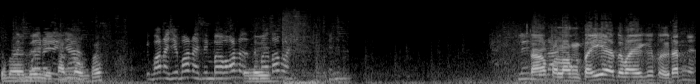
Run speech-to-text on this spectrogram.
Camera đi, xanh lồn hết. Cái boss này chứ boss này Timber boss này. Timber top rồi. Lên Tao có lòng tí tao bay cứ tự đánh nha.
